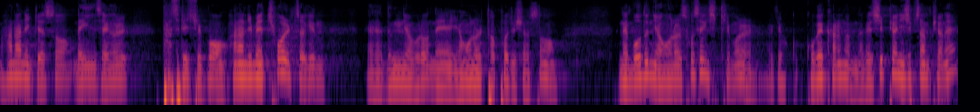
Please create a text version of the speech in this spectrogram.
하나님께서 내 인생을 다스리시고 하나님의 초월적인 능력으로 내 영혼을 덮어주셔서 내 모든 영혼을 소생시킴을 이렇게 고백하는 겁니다. 그래서 시편 23편에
